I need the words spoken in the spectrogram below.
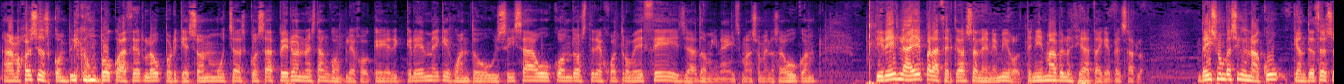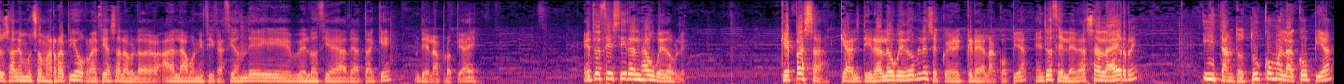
a lo mejor se os complica un poco hacerlo porque son muchas cosas, pero no es tan complejo. Que créeme que cuando uséis a Wukong 2, 3, 4 veces ya domináis más o menos a Wukong. Tiréis la E para acercaros al enemigo, tenéis más velocidad de ataque, pensarlo. Dais un básico y una Q, que entonces os sale mucho más rápido gracias a la, a la bonificación de velocidad de ataque de la propia E. Entonces tiras la W. ¿Qué pasa? Que al tirar la W se crea la copia. Entonces le das a la R y tanto tú como la copia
